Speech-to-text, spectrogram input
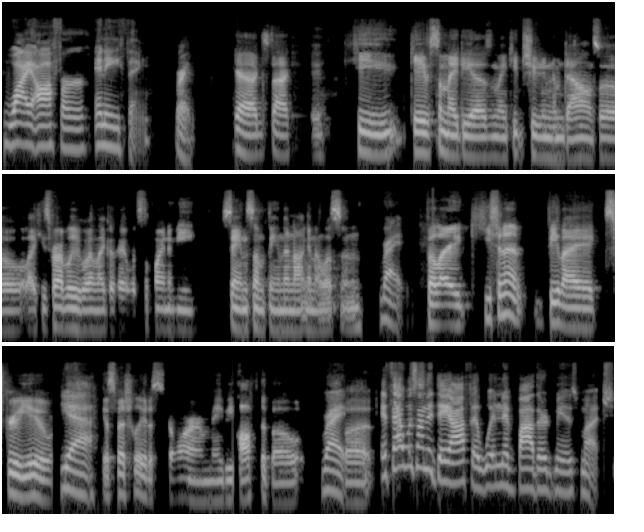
why offer anything? Right. Yeah, exactly. He gave some ideas and they keep shooting him down. So like he's probably going like, okay, what's the point of me saying something? They're not gonna listen. Right. But like he shouldn't be like, screw you, Yeah. especially at a storm, maybe off the boat. Right. But if that was on a day off, it wouldn't have bothered me as much.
